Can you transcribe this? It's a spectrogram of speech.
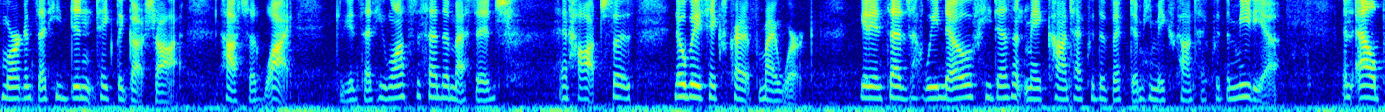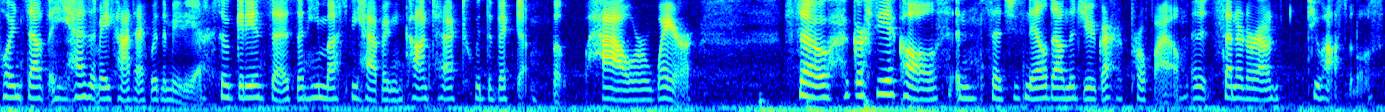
Morgan said he didn't take the gut shot. Hotch said why. Gideon said he wants to send a message, and Hotch says nobody takes credit for my work. Gideon said we know if he doesn't make contact with the victim, he makes contact with the media. And Elle points out that he hasn't made contact with the media. So Gideon says then he must be having contact with the victim, but how or where? So Garcia calls and said she's nailed down the geographic profile, and it's centered around two hospitals.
